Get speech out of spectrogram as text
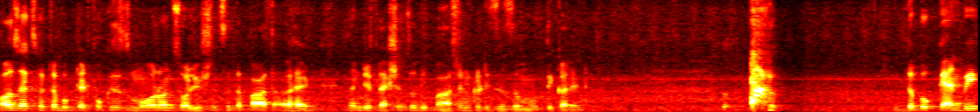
Also, expect a book that focuses more on solutions and the path ahead than reflections of the past and criticism of the current. The book can be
